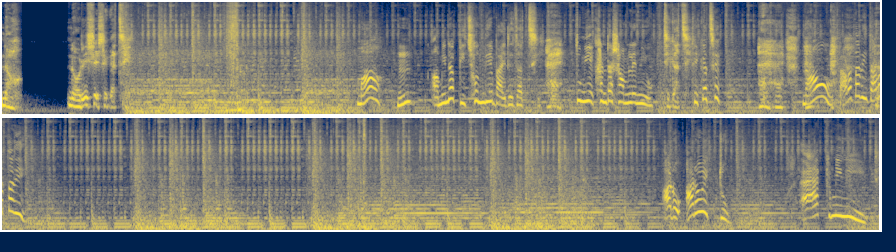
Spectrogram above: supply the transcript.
না নরেশ এসে গেছে। মা হুম? আমি না পিছন দিয়ে বাইরে যাচ্ছি। হ্যাঁ। তুমি এখানটা সামলে নিও। ঠিক আছে। ঠিক আছে? হ্যাঁ হ্যাঁ। নাও তাড়াতাড়ি তাড়াতাড়ি। আরও আরও একটু। এক মিনিট।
